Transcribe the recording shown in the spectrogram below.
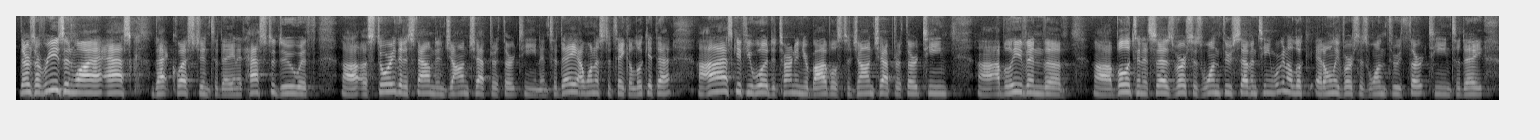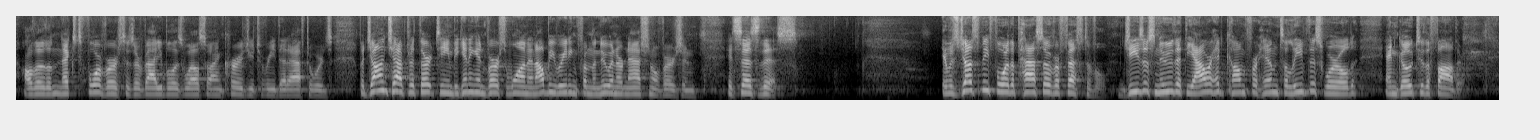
there's a reason why I ask that question today, and it has to do with uh, a story that is found in John chapter 13. And today I want us to take a look at that. Uh, I ask if you would to turn in your Bibles to John chapter 13. Uh, I believe in the uh, bulletin, it says verses 1 through 17. We're going to look at only verses 1 through 13 today, although the next four verses are valuable as well, so I encourage you to read that afterwards. But John chapter 13, beginning in verse 1, and I'll be reading from the New International Version, it says this It was just before the Passover festival. Jesus knew that the hour had come for him to leave this world and go to the Father.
